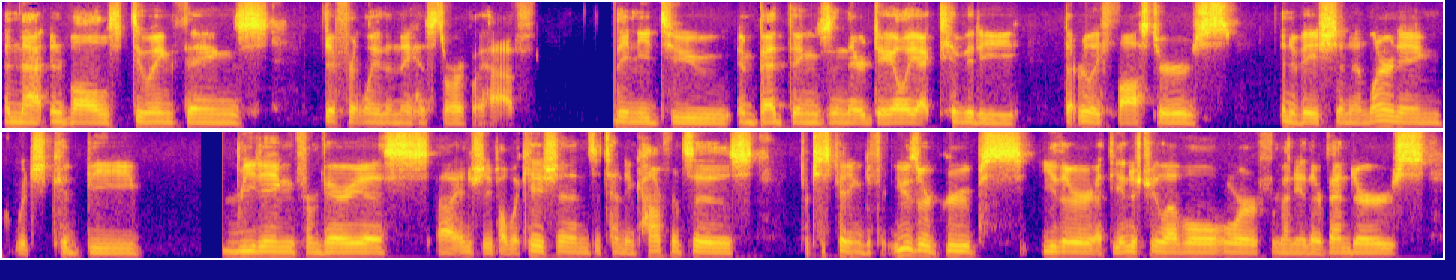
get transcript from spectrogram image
and that involves doing things differently than they historically have. They need to embed things in their daily activity that really fosters innovation and learning, which could be reading from various uh, industry publications, attending conferences, participating in different user groups, either at the industry level or from any of their vendors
